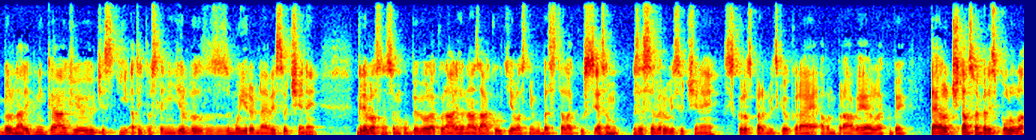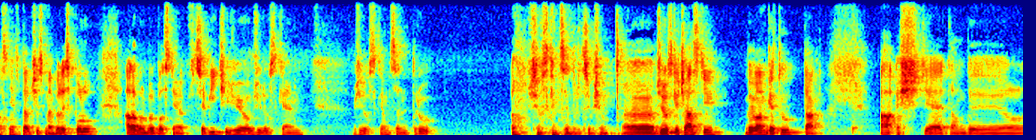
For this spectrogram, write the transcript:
byl na Rybníkách, že jo, český, a teď poslední díl byl z, mojí rodné Vysočiny, kde vlastně jsem objevil jako nádherná zákoutí vlastně vůbec telekus, já jsem ze severu Vysočiny, skoro z Pardubického kraje a on právě jel jakoby Telč, tam jsme byli spolu vlastně, v Telči jsme byli spolu, ale on byl vlastně v Třebíči, že jo, v židovském, v židovském centru, v židovském centru Třebíči, eh, v židovské části, bývalém getu, tak. A ještě tam byl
